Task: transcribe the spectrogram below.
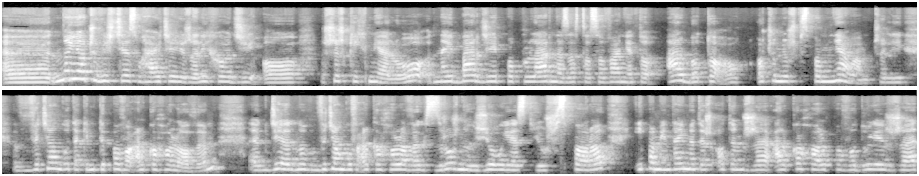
E, no i oczywiście, słuchajcie, jeżeli chodzi o szyszki chmielu, najbardziej popularne zastosowanie to albo to, o, czym już wspomniałam, czyli w wyciągu takim typowo alkoholowym, e, gdzie no, wyciągów alkoholowych z różnych ziół jest już sporo i pamiętajmy też o tym, że alkohol powoduje, że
